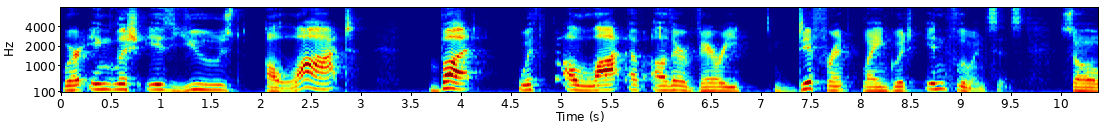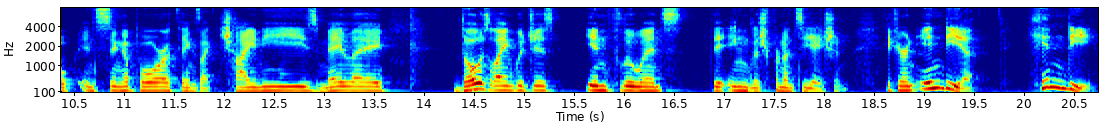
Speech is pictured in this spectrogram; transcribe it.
where English is used a lot, but with a lot of other very different language influences. So in Singapore, things like Chinese, Malay, those languages influence the English pronunciation. If you're in India, Hindi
